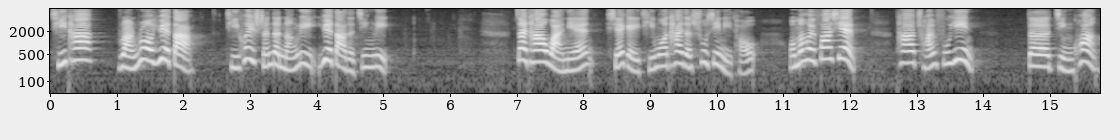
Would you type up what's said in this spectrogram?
其他软弱越大，体会神的能力越大的经历。在他晚年写给提摩太的书信里头。我们会发现，他传福音的境况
